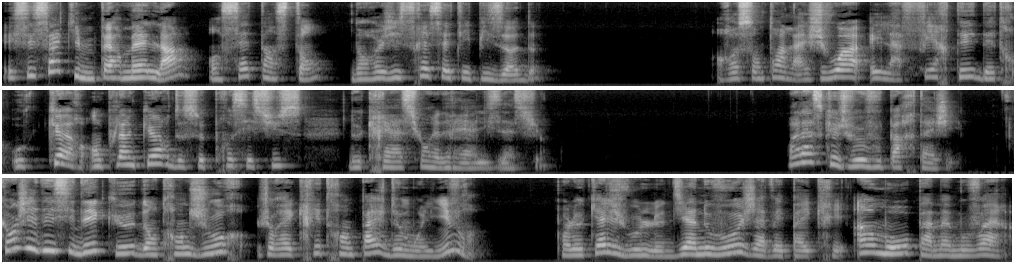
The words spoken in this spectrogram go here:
Et c'est ça qui me permet là, en cet instant, d'enregistrer cet épisode, en ressentant la joie et la fierté d'être au cœur, en plein cœur de ce processus de création et de réalisation. Voilà ce que je veux vous partager. Quand j'ai décidé que dans 30 jours, j'aurais écrit 30 pages de mon livre, pour lequel, je vous le dis à nouveau, j'avais pas écrit un mot, pas même ouvert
